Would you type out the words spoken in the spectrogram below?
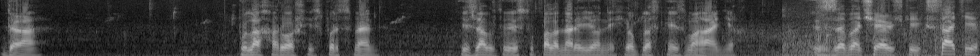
Да. Була хороший спортсмен і завжди виступала на районних і обласних змаганнях. Забанчевський. Кстати,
